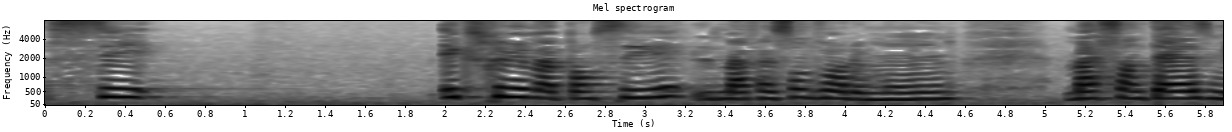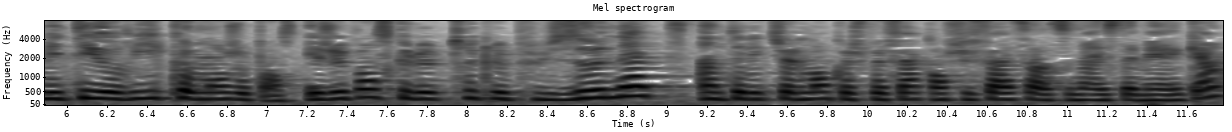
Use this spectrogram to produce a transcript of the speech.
c'est exprimer ma pensée, ma façon de voir le monde, ma synthèse, mes théories, comment je pense. Et je pense que le truc le plus honnête intellectuellement que je peux faire quand je suis face à un scénariste américain,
